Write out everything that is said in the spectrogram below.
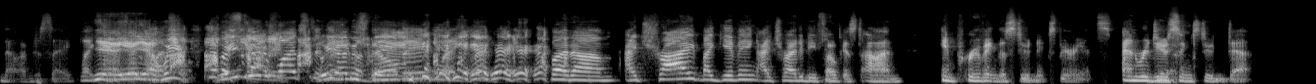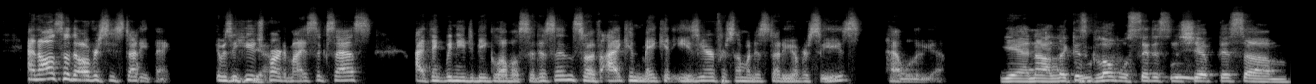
No, I'm just saying. Like, Yeah, yeah, yeah. We, if a we student it. wants to we name a understand. building, like, but um, I try by giving, I try to be focused on improving the student experience and reducing student debt, and also the overseas study thing. It was a huge Yeah. part of my success. I think we need to be global citizens. So if I can make it easier for someone to study overseas, hallelujah. Yeah, no, like this global citizenship, this um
